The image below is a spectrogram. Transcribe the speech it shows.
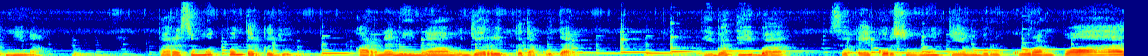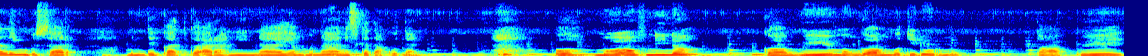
Teriak Nina. Para semut pun terkejut karena Nina menjerit ketakutan. Tiba-tiba, Seekor semut yang berukuran paling besar mendekat ke arah Nina yang menangis ketakutan. Oh, maaf Nina. Kami mengganggu tidurmu. Tapi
